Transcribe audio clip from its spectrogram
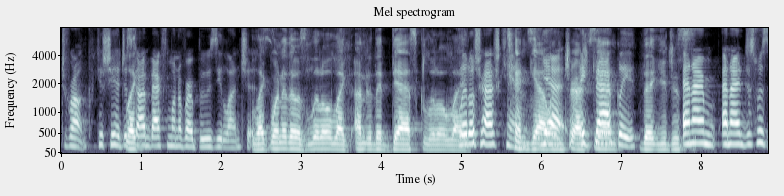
drunk because she had just Like- gotten back from one of our boozy lunches. Like one of those little, like under the desk, little like Little trash cans, ten gallon Yeah, trash can exactly. that you just and I'm and I just was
